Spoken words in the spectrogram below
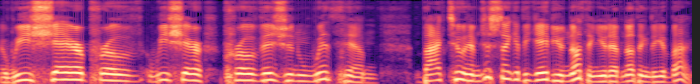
And we share, prov- we share provision with Him back to Him. Just think if He gave you nothing, you'd have nothing to give back.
